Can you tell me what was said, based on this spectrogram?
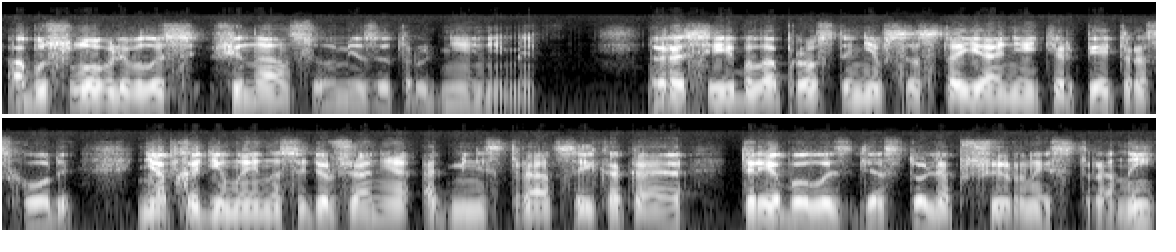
обусловливалось финансовыми затруднениями. Россия была просто не в состоянии терпеть расходы, необходимые на содержание администрации, какая требовалась для столь обширной страны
